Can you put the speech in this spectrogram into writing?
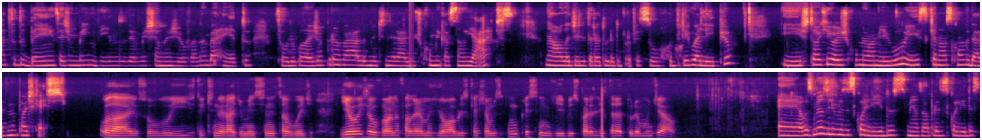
Olá, tudo bem? Sejam bem-vindos. Eu me chamo Giovana Barreto, sou do Colégio Aprovado no itinerário de Comunicação e Artes, na aula de literatura do professor Rodrigo Alípio, e estou aqui hoje com meu amigo Luiz, que é nosso convidado no podcast. Olá, eu sou o Luiz, do itinerário de Medicina e Saúde, e eu e Giovana falaremos de obras que achamos imprescindíveis para a literatura mundial. É, os meus livros escolhidos, minhas obras escolhidas,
